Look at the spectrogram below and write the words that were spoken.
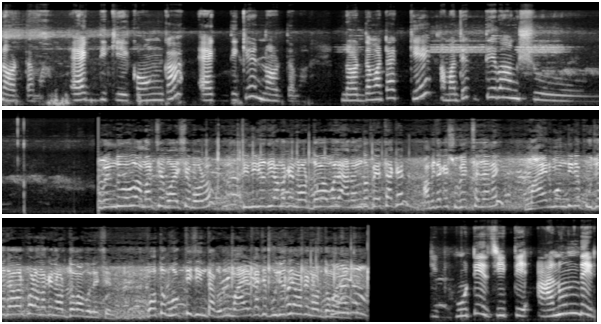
নর্দমা। একদিকে গঙ্গা একদিকে নর্দমা। নর্দমাটা কে? আমাদের দেবাংশু। শুভেন্দুবাবু আমার চেয়ে বয়সে বড়। তিনি যদি আমাকে নর্দমা বলে আনন্দ পেয়ে থাকেন আমি তাকে শুভেচ্ছা জানাই। মায়ের মন্দিরে পুজো দেওয়ার পর আমাকে নর্দমা বলেছেন। কত ভক্তি চিন্তা করুন মায়ের কাছে পুজো দিয়ে আমাকে নর্দমা বলছেন। ভোটে জিতে আনন্দের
